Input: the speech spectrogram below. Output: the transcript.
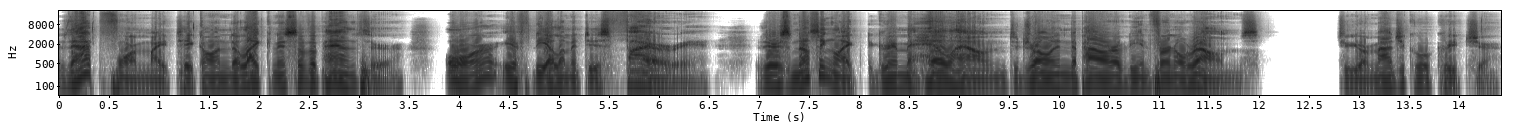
that form might take on the likeness of a panther. Or if the element is fiery, there's nothing like the grim hellhound to draw in the power of the infernal realms to your magical creature.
